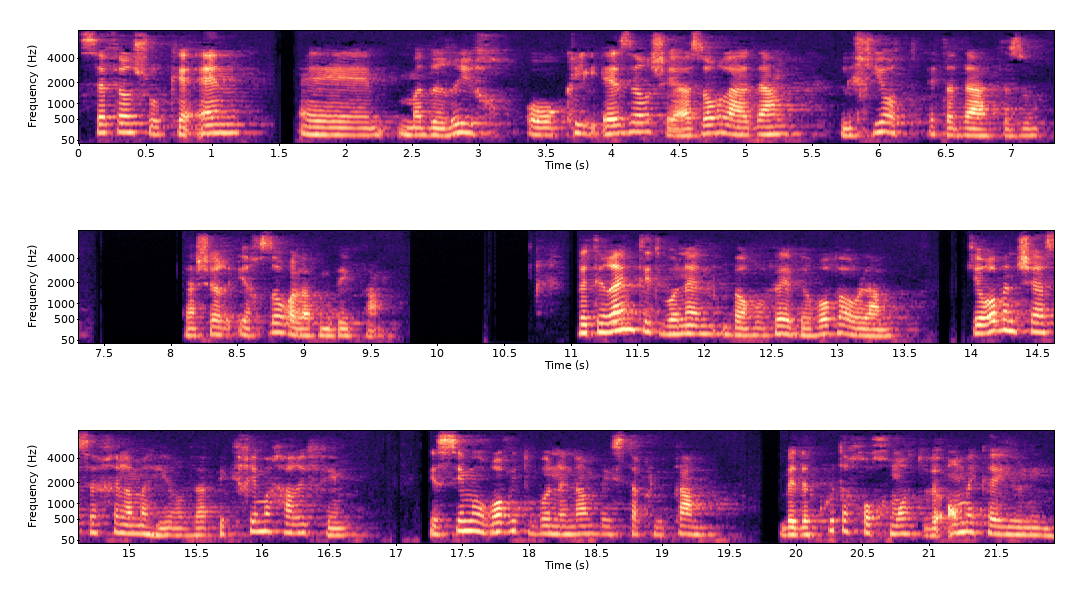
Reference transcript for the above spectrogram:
ספר שהוא כעין אה, מדריך או כלי עזר שיעזור לאדם לחיות את הדעת הזו, כאשר יחזור עליו מדי פעם. ותראה אם תתבונן בהווה ברוב העולם, כי רוב אנשי השכל המהיר והפיקחים החריפים ישימו רוב התבוננם והסתכלותם בדקות החוכמות ועומק העיונים,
